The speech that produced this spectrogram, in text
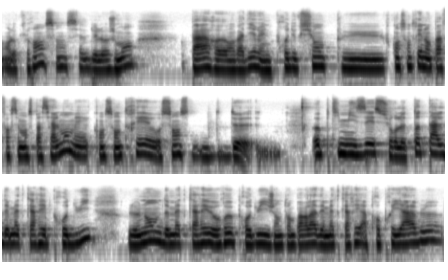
en l'occurrence, hein, celle du logement, par, on va dire, une production plus concentrée, non pas forcément spatialement, mais concentrée au sens de optimiser sur le total des mètres carrés produits le nombre de mètres carrés heureux produits. J'entends par là des mètres carrés appropriables,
